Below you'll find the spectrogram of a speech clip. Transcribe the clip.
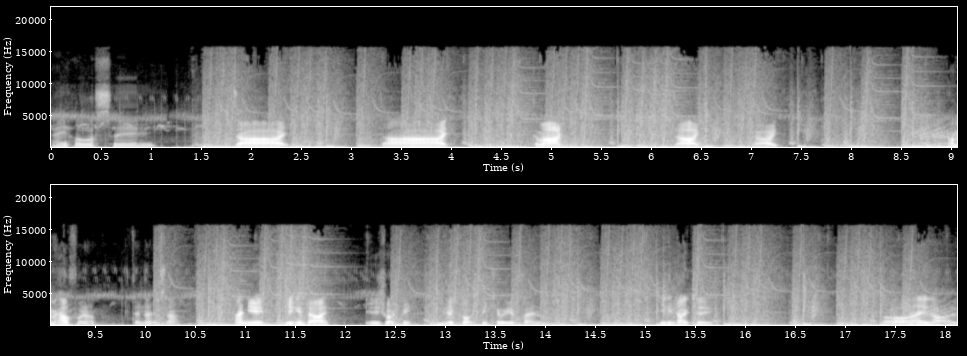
Hey, horsey. Die. Die. Come on. Die. Die. Oh, my health went up. Didn't notice that. And you, you can die. You just watch me. You just watch me kill your friend. You can die too. Oh, they got a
